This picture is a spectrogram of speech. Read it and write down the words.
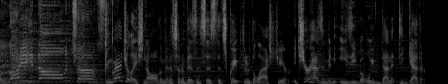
a lawyer you know and trust. Congratulations to all the Minnesota businesses that scraped through the last year. It sure hasn't been easy, but we've done it together.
